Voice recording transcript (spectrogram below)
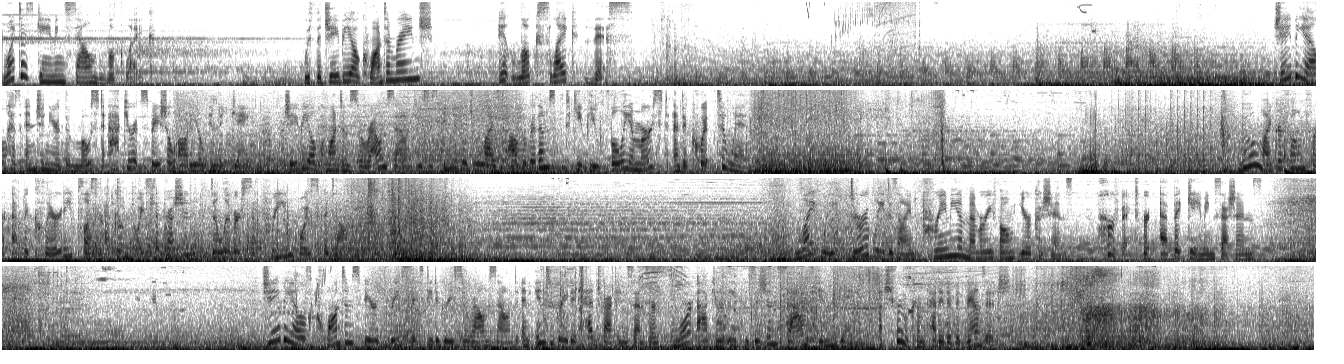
What does gaming sound look like? With the JBL Quantum range, it looks like this. JBL has engineered the most accurate spatial audio in the game. JBL Quantum Surround Sound uses individualized algorithms to keep you fully immersed and equipped to win. Microphone for epic clarity plus echo noise suppression delivers supreme voice fidelity. Lightweight, durably designed premium memory foam ear cushions, perfect for epic gaming sessions. JBL's Quantum Sphere 360 degree surround sound and integrated head tracking sensor more accurately position sounds in the game, a true competitive advantage.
